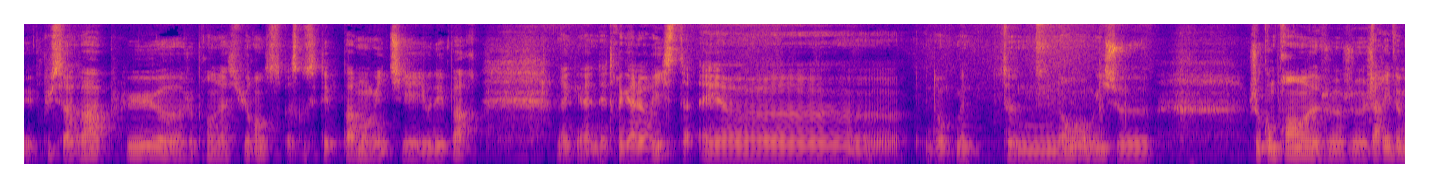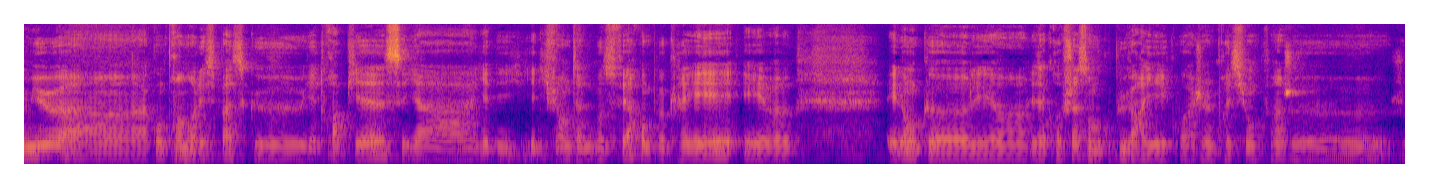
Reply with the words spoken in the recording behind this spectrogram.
et plus ça va, plus je prends de l'assurance parce que c'était pas mon métier au départ d'être galeriste. Et euh, donc maintenant, oui, je, je comprends, j'arrive mieux à, comprendre l'espace qu'il y a trois pièces, il y a, il y a, des, il y a différentes atmosphères qu'on peut créer. Et, euh, et donc euh, les, les, accrochages sont beaucoup plus variés, quoi, j'ai l'impression. Enfin, je, je,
